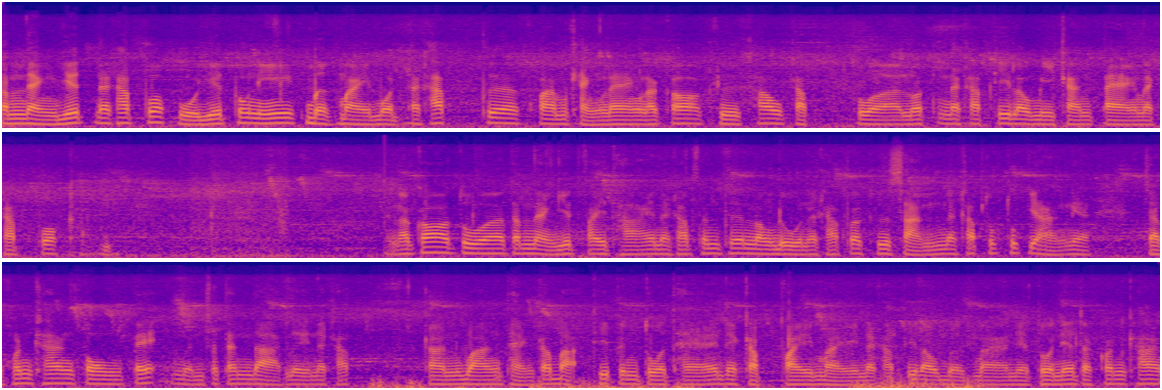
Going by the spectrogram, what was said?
ตำแหน่งยึดนะครับ พวกหูยึดพวกนี้เบิกใหม่หมดนะครับ เพื่อความแข็งแรงแล้วก็คือเข้ากับ ตัวรถนะครับที่เรามีการแปลงนะครับพวกขาแล้วก็ตัวตำแหน่งยึดไฟท้ายนะครับ เพื่อนๆลองดูนะครับก็คือสันนะครับทุกๆอย่างเนี่ยจะค่อนข้างตรงเป๊ะเหมือนสแตนดาร์ดเลยนะครับการวางแผงกระบะที่เป็นตัวแท้เนี่ยกับไฟใหม่นะครับที่เราเบิกมาเนี่ยตัวนี้จะค่อนข้าง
